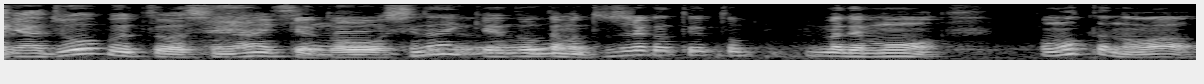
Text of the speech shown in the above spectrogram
いういや成仏はしないけどししなないいけどでもどちらかというとまあでも思ったのは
